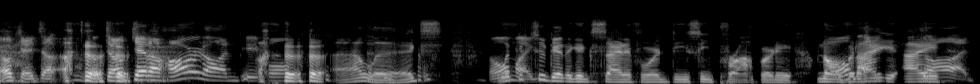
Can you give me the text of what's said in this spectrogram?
Okay, don't, don't get a hard on people. Alex. Oh Look my at you getting excited for a DC property. No, Oh but I I, god.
